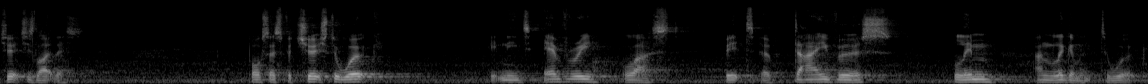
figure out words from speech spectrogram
church is like this. Paul says, for church to work, it needs every last bit of diverse limb and ligament to work.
